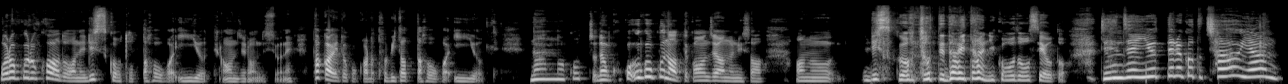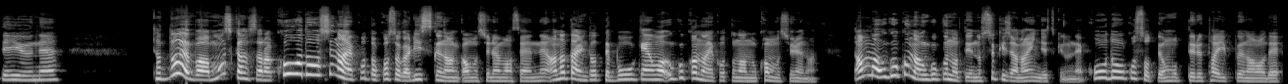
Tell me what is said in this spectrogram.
オラクルカードはね、リスクを取った方がいいよって感じなんですよね。高いとこから飛び立った方がいいよって。なんのこっちゃ。でもここ動くなって感じなのにさ、あの、リスクを取って大胆に行動せよと。全然言ってることちゃうやんっていうね。例えば、もしかしたら行動しないことこそがリスクなんかもしれませんね。あなたにとって冒険は動かないことなのかもしれない。あんま動くな動くなっていうの好きじゃないんですけどね。行動こそって思ってるタイプなので、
